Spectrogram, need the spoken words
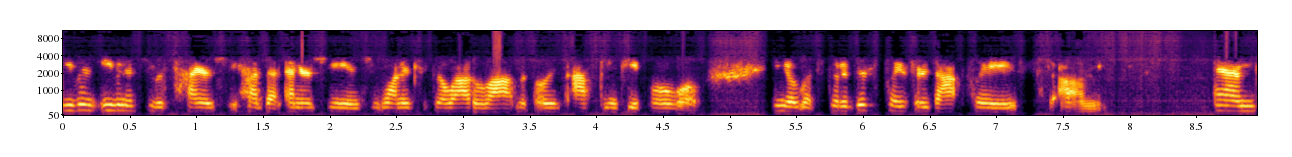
even even if she was tired, she had that energy, and she wanted to go out a lot. Was always asking people, well, you know, let's go to this place or that place. Um, and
